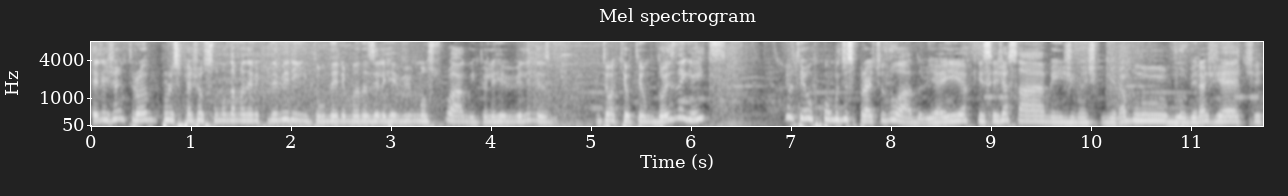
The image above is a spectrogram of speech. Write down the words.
ele já entrou por Special Summon da maneira que deveria. Então o Neremanas, ele revive Monstro Água. Então ele revive ele mesmo. Então aqui eu tenho dois Negates. E eu tenho o combo de Sprite do lado. E aí aqui vocês já sabem, Gigante vira Blue, Blue vira Jet,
